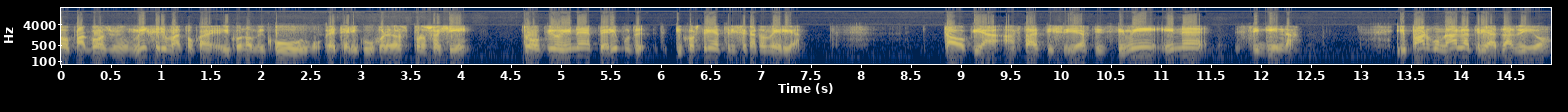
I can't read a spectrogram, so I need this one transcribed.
27% παγκόσμιου μη χρηματοοικονομικού εταιρικού χρέους, προσοχή, το οποίο είναι περίπου 23 τρισεκατομμύρια. Τα οποία αυτά αυτή τη στιγμή είναι στην Κίνα. Υπάρχουν άλλα 32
